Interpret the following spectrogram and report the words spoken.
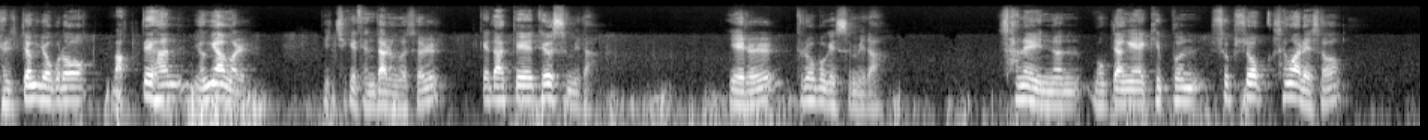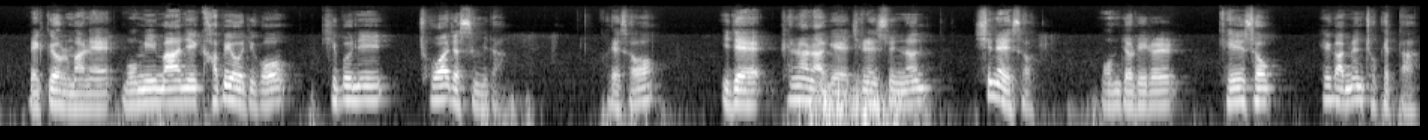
결정적으로 막대한 영향을 미치게 된다는 것을 깨닫게 되었습니다. 예를 들어보겠습니다. 산에 있는 목장의 깊은 숲속 생활에서 몇 개월 만에 몸이 많이 가벼워지고 기분이 좋아졌습니다. 그래서 이제 편안하게 지낼 수 있는 시내에서 몸조리를 계속 해가면 좋겠다.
